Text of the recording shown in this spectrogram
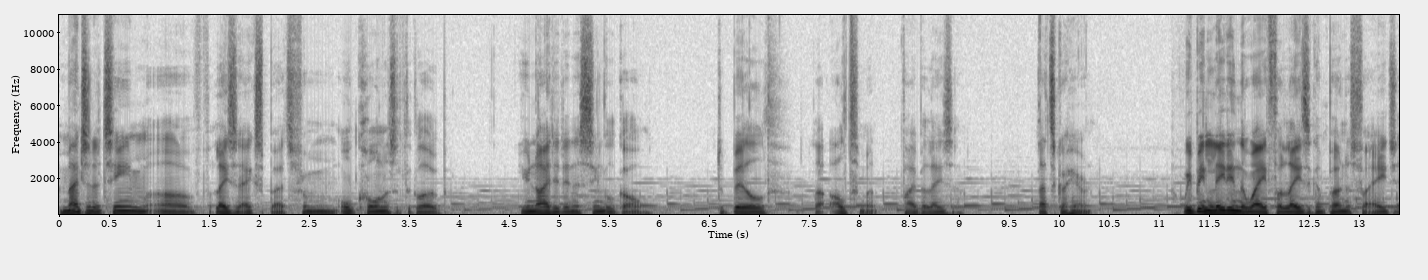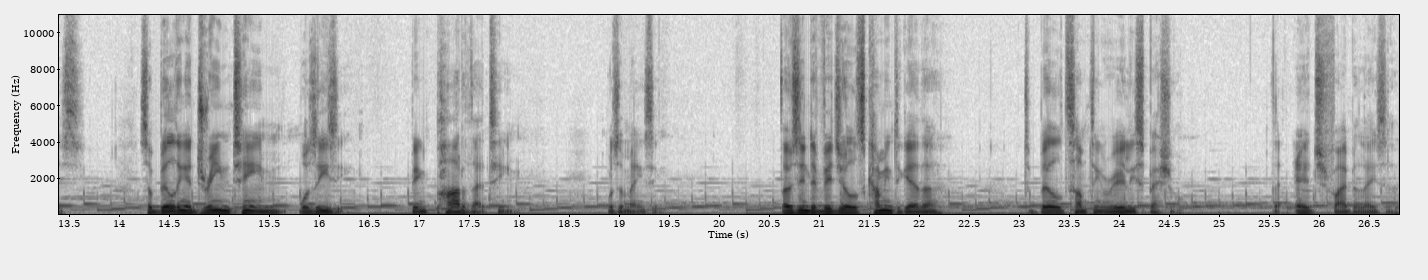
Imagine a team of laser experts from all corners of the globe, united in a single goal to build the ultimate fiber laser. That's coherent. We've been leading the way for laser components for ages, so building a dream team was easy. Being part of that team was amazing. Those individuals coming together to build something really special the Edge fiber laser.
